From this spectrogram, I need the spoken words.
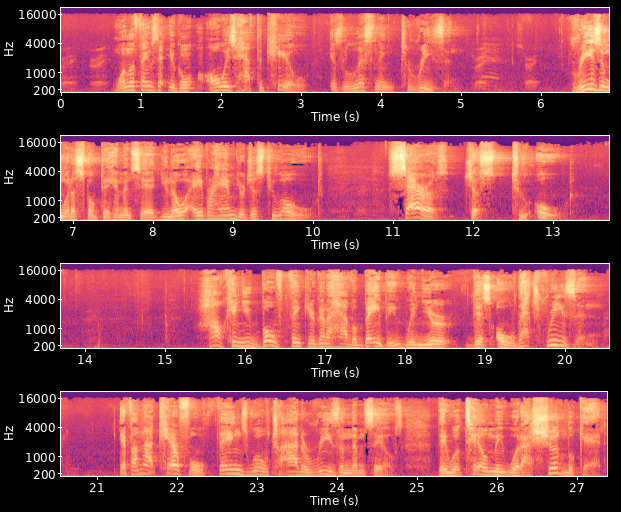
Right, right. One of the things that you're going to always have to kill is listening to reason. Right. Reason would have spoke to him and said, "You know, Abraham, you're just too old. Sarah's just too old. How can you both think you're going to have a baby when you're this old? That's reason. If I'm not careful, things will try to reason themselves. They will tell me what I should look at.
